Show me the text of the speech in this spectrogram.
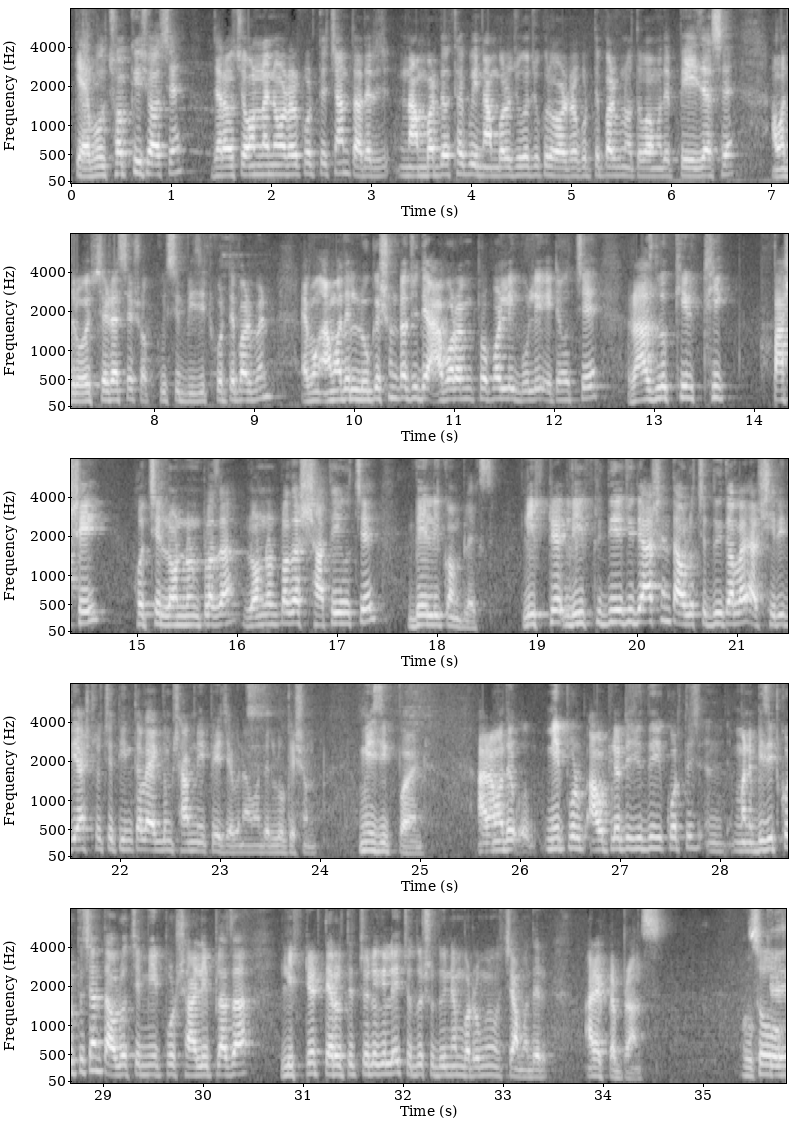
কেবল সব কিছু আছে। যারা হচ্ছে অনলাইনে অর্ডার করতে চান, তাদের নাম্বার দেওয়া থাকবে। এই নাম্বারে যোগাযোগ করে অর্ডার করতে পারবেন অথবা আমাদের পেজ আছে, আমাদের ওয়েবসাইট আছে সব কিছু ভিজিট করতে পারবেন। এবং আমাদের লোকেশনটা যদি আবার আমি প্রপারলি বলি, এটা হচ্ছে রাজলক্ষ্মীর ঠিক পাশেই হচ্ছে লন্ডন প্লাজা লন্ডন প্লাজার সাথেই হচ্ছে বেলি কমপ্লেক্স লিফটে লিফট দিয়ে যদি আসেন, তাহলে হচ্ছে দুই তলায়, আর সিঁড়ি দিয়ে আসলে হচ্ছে তিন তলায় একদম সামনেই পেয়ে যাবেন আমাদের লোকেশন মিউজিক পয়েন্ট আর আমাদের মিরপুর আউটলেটে যদি করতে মানে ভিজিট করতে চান, তাহলে হচ্ছে মিরপুর শার্লি প্লাজা লিফটের তেরোতে চলে গেলে চোদ্দোশো দুই নম্বর রুমে হচ্ছে আমাদের আরেকটা ব্রাঞ্চ ওকে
